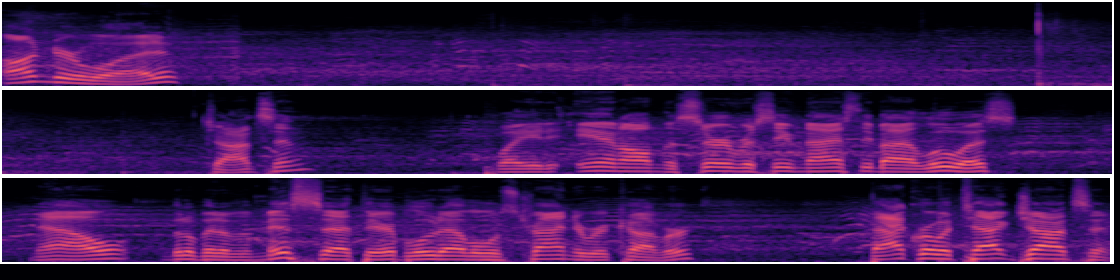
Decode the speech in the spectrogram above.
Underwood. Johnson played in on the serve, received nicely by Lewis. Now, a little bit of a miss set there. Blue Devil was trying to recover. Back row attack, Johnson.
